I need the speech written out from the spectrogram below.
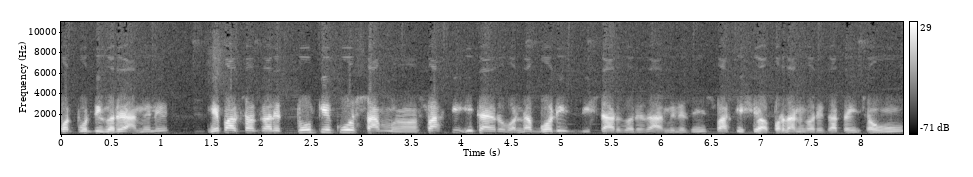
पटपूर्ति गरेर हामीले नेपाल सरकारले तोकेको साम स्वास्थ्य इकाइहरूभन्दा बढी विस्तार गरेर हामीले चाहिँ स्वास्थ्य सेवा प्रदान गरेका चाहिँ छौँ।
